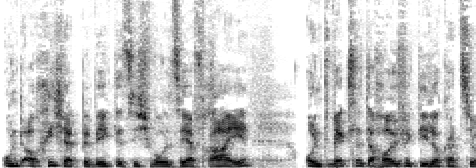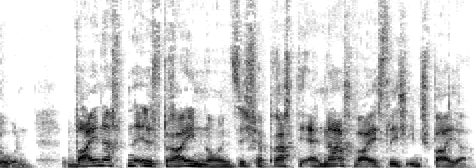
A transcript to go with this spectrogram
und auch Richard bewegte sich wohl sehr frei, und wechselte häufig die Lokation. Weihnachten 1193 verbrachte er nachweislich in Speyer.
